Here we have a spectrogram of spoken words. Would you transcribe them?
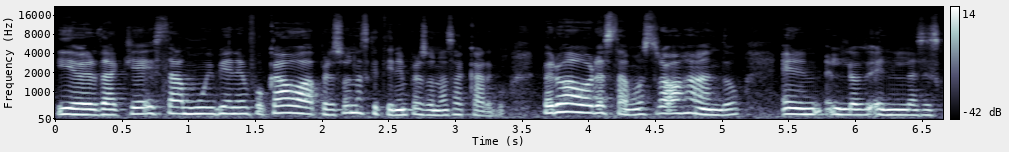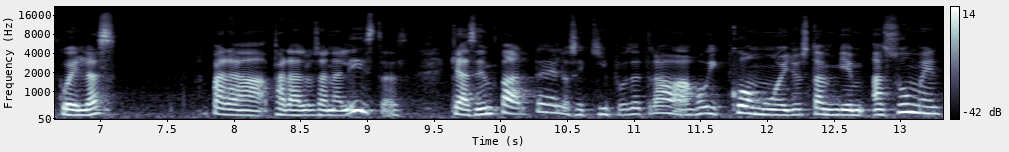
y de verdad que está muy bien enfocado a personas que tienen personas a cargo. Pero ahora estamos trabajando en, las escuelas para, los analistas, que hacen parte de los equipos de trabajo y cómo ellos también asumen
